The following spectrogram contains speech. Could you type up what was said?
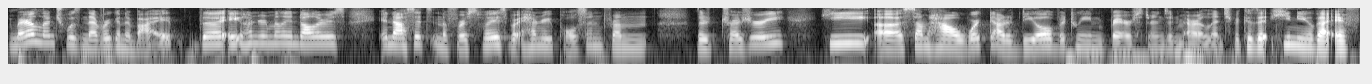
Merrill Lynch was never going to buy the $800 million in assets in the first place, but Henry Paulson from the Treasury, he uh, somehow worked out a deal between Bear Stearns and Merrill Lynch because it, he knew that if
